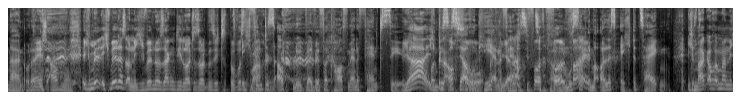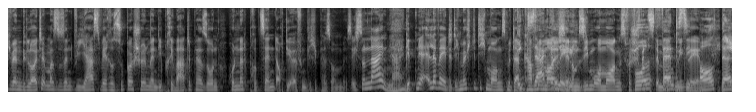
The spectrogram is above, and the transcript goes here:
Nein, oder? Ich auch nicht. Ich will, ich will das auch nicht. Ich will nur sagen, die Leute sollten sich das bewusst Ich machen. finde das auch blöd, weil wir verkaufen ja eine Fantasy. Ja, ich Und bin auch ist ja auch okay, eine Ja, Fantasy voll- zu verkaufen. Man muss fein. immer alles echte zeigen. Ich mag auch immer nicht, wenn die Leute immer so sind wie, ja, es wäre super schön, wenn die private Person 100% auch die öffentliche Person ist. Ich so, nein, Nein. gib mir Elevated. Ich möchte dich morgens mit deinem Exactly. Kaffeemäulchen um 7 Uhr morgens Full verschwitzt im Bett nicht Fantasy, sehen. all that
